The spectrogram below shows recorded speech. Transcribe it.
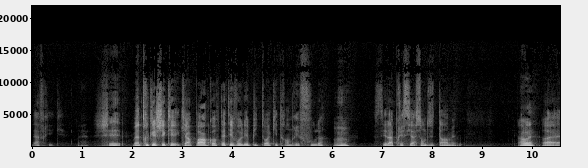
d'Afrique. Shit. Mais un truc que je sais qui n'a pas encore peut-être évolué, puis toi qui te rendrais fou, là, Mhm. c'est l'appréciation du temps, man. Ah ouais? Ouais,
